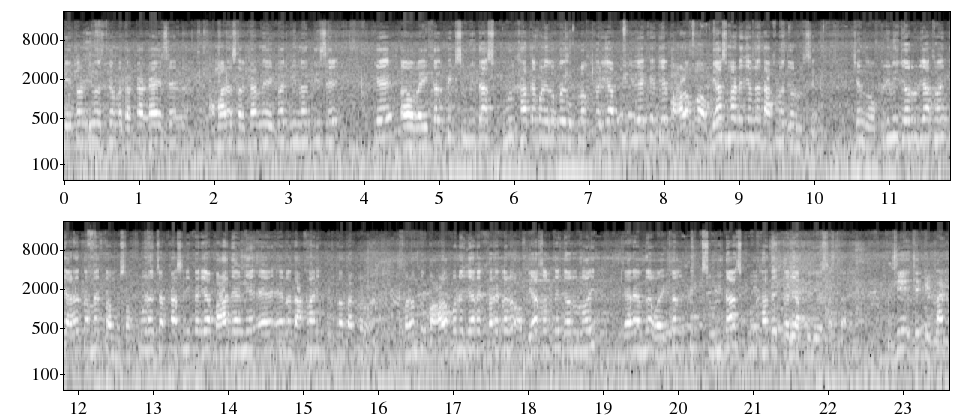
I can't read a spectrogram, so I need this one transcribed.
બે ત્રણ દિવસથી અમે ધક્કા ખાઈએ છે. અમારે સરકારને એક જ વિનંતી છે કે વૈકલ્પિક સુવિધા સ્કૂલ ખાતે પણ એ લોકોએ ઉપલબ્ધ કરી આપવી જોઈએ કે જે બાળકો અભ્યાસ માટે જેમને દાખલો જરૂર છે. જે નોકરીની જરૂરિયાત હોય ત્યારે તમે સંપૂર્ણ ચકાસણી કર્યા બાદ એને એના દાખલાની પૂર્તતા કરો. પરંતુ બાળકોને જ્યારે ખરેખર અભ્યાસ અર્થે જરૂર હોય ત્યારે એમને વૈકલ્પિક સુવિધા સ્કૂલ ખાતે કરી આપવી જોઈએ સરકારે. જે જે કેટલાક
